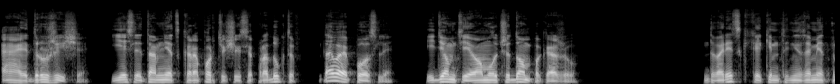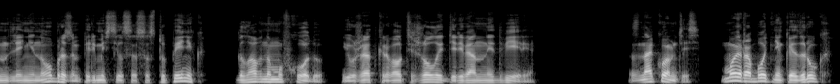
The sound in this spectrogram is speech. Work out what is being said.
«Ай, дружище, если там нет скоропортящихся продуктов, давай после. Идемте, я вам лучше дом покажу». Дворецкий каким-то незаметным для Нины образом переместился со ступенек к главному входу и уже открывал тяжелые деревянные двери. «Знакомьтесь, мой работник и друг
